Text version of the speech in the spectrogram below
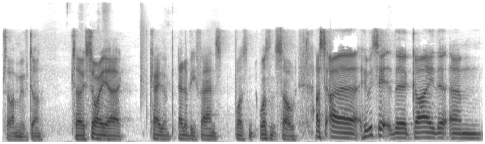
So I moved on. So sorry, uh, Kaleb Eleby fans wasn't wasn't sold. I uh, who is it? The guy that um,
